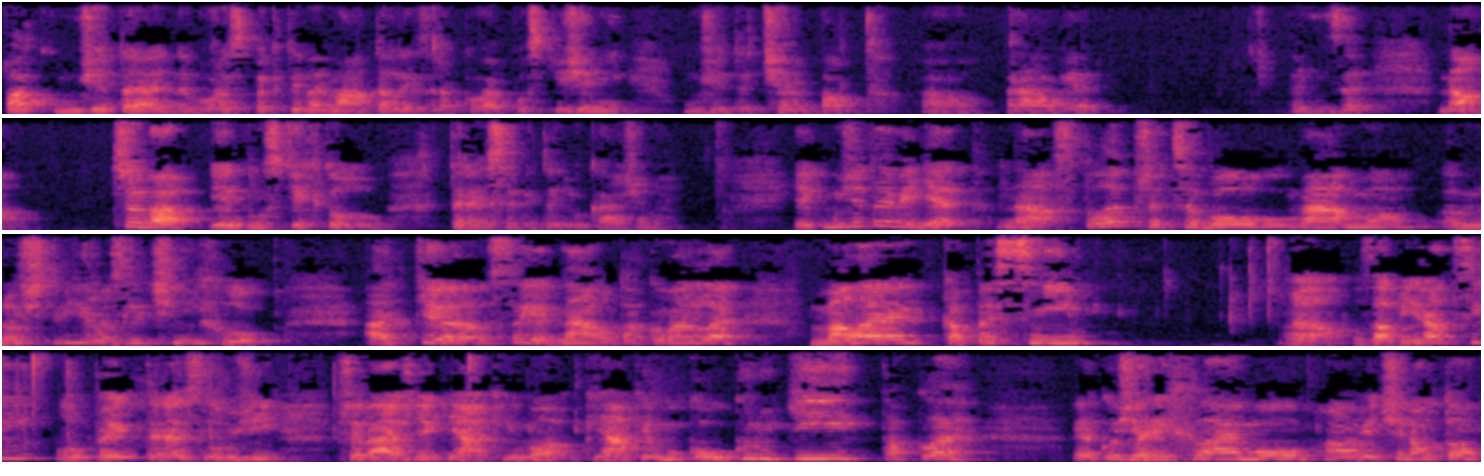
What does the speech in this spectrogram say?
pak můžete, nebo respektive máte-li zrakové postižení, můžete čerpat právě peníze na třeba jednu z těchto lup, které se mi teď ukážeme. Jak můžete vidět, na stole před sebou mám množství rozličných lup. Ať se jedná o takovéhle malé kapesní zavírací lupy, které slouží převážně k nějakému, k nějakému kouknutí takhle jakože rychlému. Většinou to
